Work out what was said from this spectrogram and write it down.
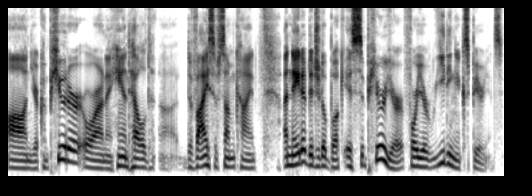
on your computer or on a handheld uh, device of some kind, a native digital book is superior for your reading experience.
